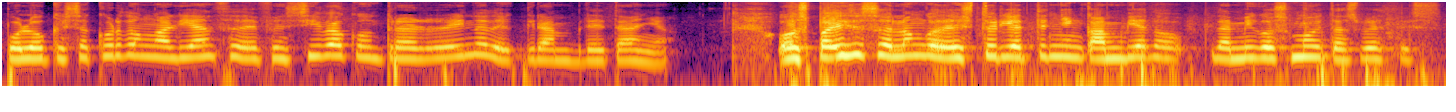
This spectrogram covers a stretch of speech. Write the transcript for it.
polo que se acorda unha alianza defensiva contra o Reino de Gran Bretaña. Os países ao longo da historia teñen cambiado de amigos moitas veces.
